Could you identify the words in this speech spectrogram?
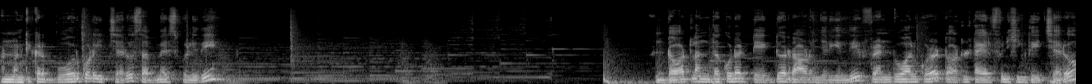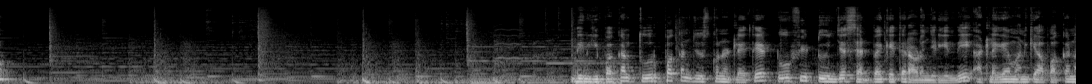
అండ్ మనకి ఇక్కడ బోర్ కూడా ఇచ్చారు సబ్మెర్సిబుల్ ఇది. టోటల్ అంతా కూడా టేక్ డోర్ రావడం జరిగింది. ఫ్రంట్ వాల్ కూడా టోటల్ టైల్స్ ఫినిషింగ్తో ఇచ్చారు. దీనికి పక్కన తూర్పు పక్కన చూసుకున్నట్లయితే two feet two inches set back అయితే రావడం జరిగింది. అట్లాగే మనకి ఆ పక్కన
